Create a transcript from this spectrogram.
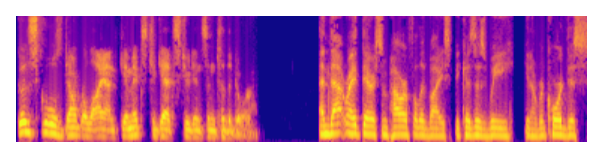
good schools don't rely on gimmicks to get students into the door. And that right there is some powerful advice because as we, you know, record this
